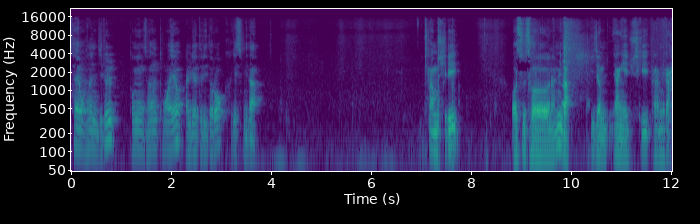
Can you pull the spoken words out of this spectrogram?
사용하는지를 동영상을 통하여 알려드리도록 하겠습니다. 사무실이 어수선합니다. 이 점 양해해 주시기 바랍니다.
